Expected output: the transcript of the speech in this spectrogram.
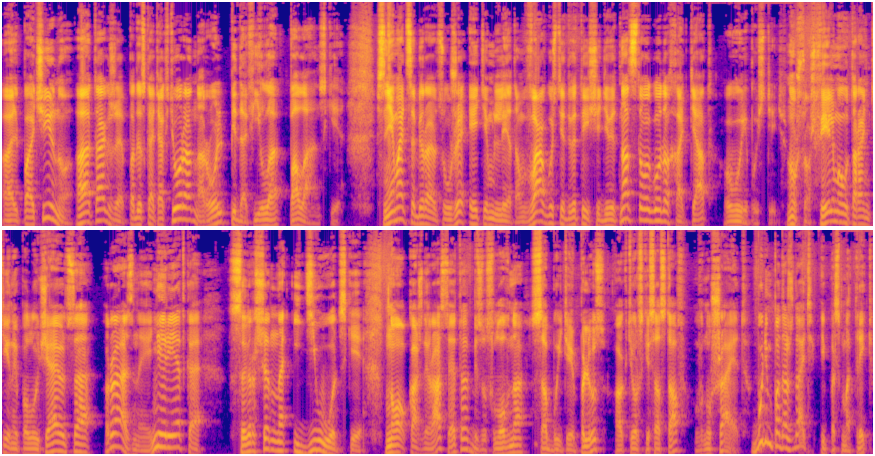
Аль Пачино, а также подыскать актера на роль педофила Полански. Снимать собираются уже этим летом. В августе 2019 года хотят выпустить. Ну что ж, фильмы у Тарантины получаются разные, нередко – совершенно идиотские. Но каждый раз это, безусловно, событие. Плюс актерский состав внушает. Будем подождать и посмотреть.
